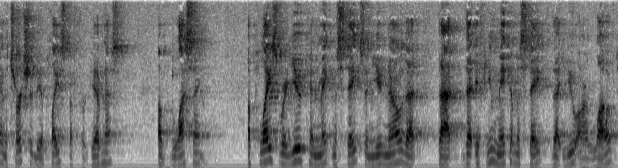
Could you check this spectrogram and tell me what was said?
And the church should be a place of forgiveness, of blessing, a place where you can make mistakes and you know that that, that if you make a mistake, that you are loved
